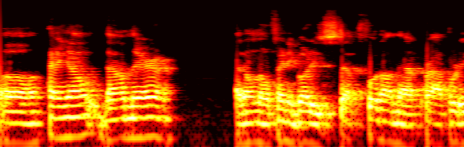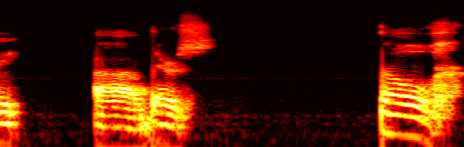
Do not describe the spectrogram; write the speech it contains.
uh, hangout down there. I don't know if anybody's stepped foot on that property. Uh, there's, oh,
